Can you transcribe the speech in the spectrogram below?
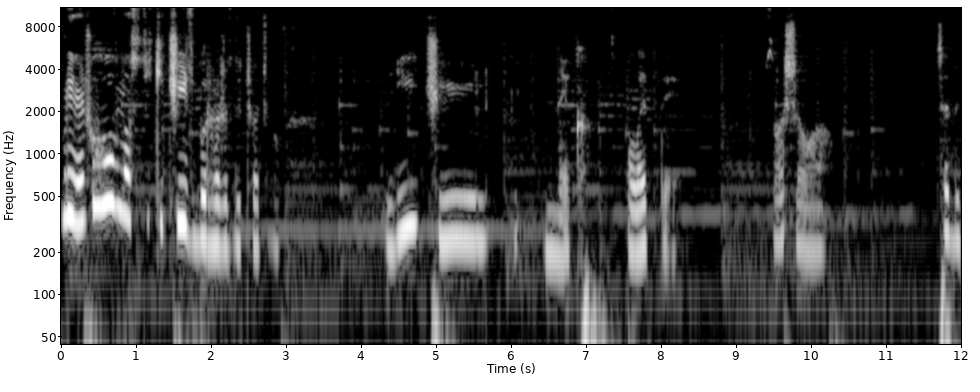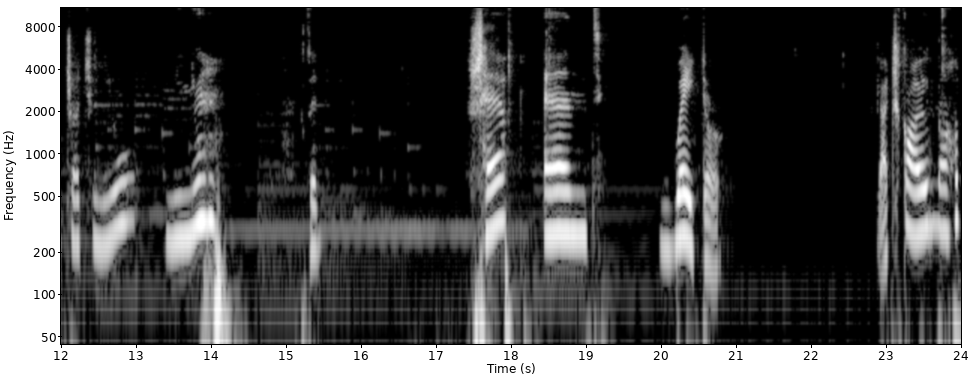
Блін, а чого в нас тільки чізбургер з дитячого? Лічильник. Плити. Саша. Це дитяче меню. Меню. Це Chef and waiter. Я чекаю на, хот...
